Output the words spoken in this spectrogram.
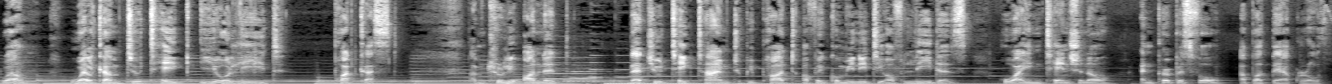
Well, welcome to Take Your Lead podcast. I'm truly honored that you take time to be part of a community of leaders who are intentional and purposeful about their growth.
